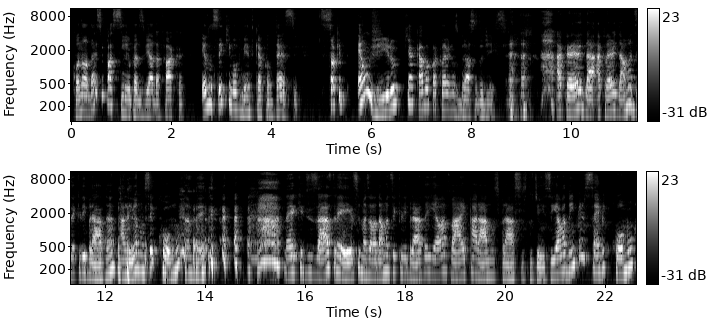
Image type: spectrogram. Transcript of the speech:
Quando ela dá esse passinho para desviar da faca, eu não sei que movimento que acontece, só que é um giro que acaba com a Clary nos braços do Jace. A Clary dá, a Clary dá uma desequilibrada ali, eu não sei como também. né, que desastre é esse, mas ela dá uma desequilibrada e ela vai parar nos braços do Jace. E ela nem percebe como,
